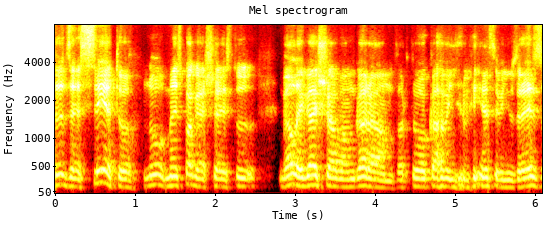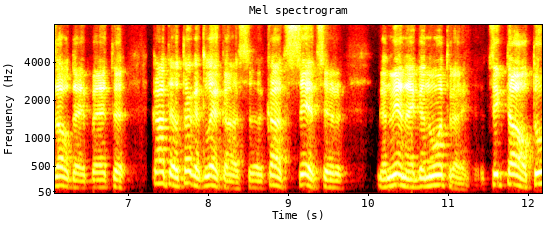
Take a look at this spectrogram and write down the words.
redzēji sietu. Nu, mēs pagājušajā gadā galīgi aizšāvām garām par to, kā viņam ies, viņu uzreiz zaudēja. Bet kā tev tagad liekas, kāds sēts ir gan vienai, gan otrai? Cik tālu tu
